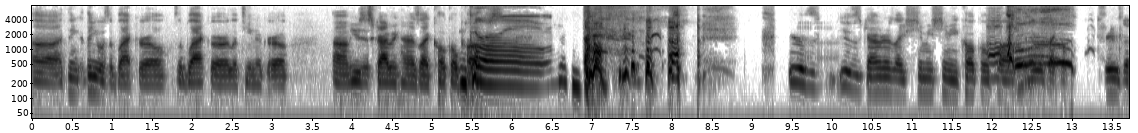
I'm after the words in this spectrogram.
uh I think I think it was a black girl, it was a black or a Latina girl. Um, he was describing her as like Cocoa Puffs. Girl. He was he was describing her as like shimmy shimmy Cocoa Oh. Puffs. And there was like a series of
